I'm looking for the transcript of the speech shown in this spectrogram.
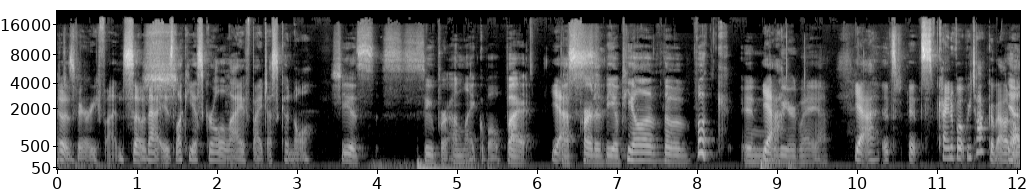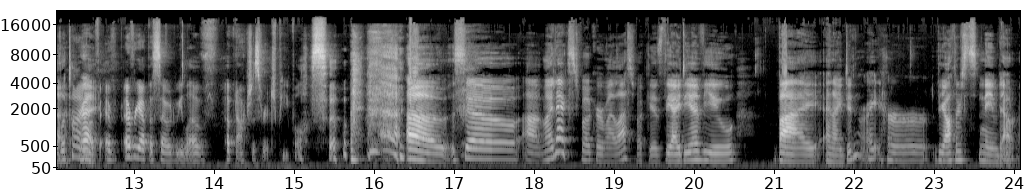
It was very fun. So that is Luckiest Girl Alive by Jessica Knoll. She is super unlikable, but Yes. That's part of the appeal of the book in yeah. a weird way. Yeah. Yeah, it's it's kind of what we talk about yeah, all the time. Right. Every episode, we love obnoxious rich people. So, uh, so uh, my next book or my last book is "The Idea of You" by, and I didn't write her the author's name down.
